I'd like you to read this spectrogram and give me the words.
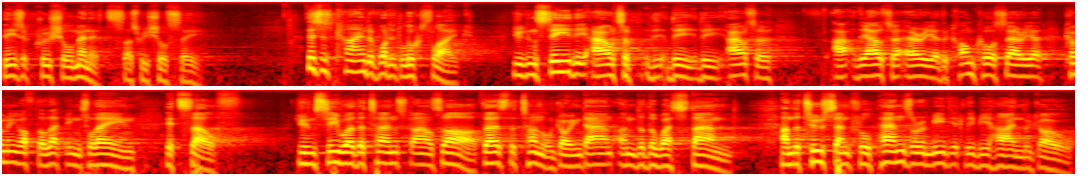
These are crucial minutes, as we shall see. This is kind of what it looks like You can see the outer, the, the, the outer, uh, the outer area, the concourse area coming off the Leppings Lane itself. You can see where the turnstiles are. There's the tunnel going down under the West Stand. And the two central pens are immediately behind the goal.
